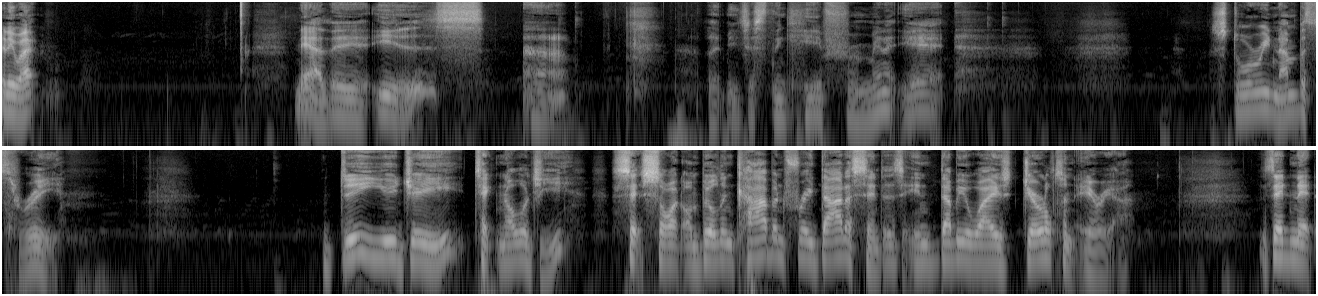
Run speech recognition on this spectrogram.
Anyway, now there is. Uh, let me just think here for a minute. Yeah. Story number three. DUG Technology sets sight on building carbon free data centres in WA's Geraldton area. ZDNet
